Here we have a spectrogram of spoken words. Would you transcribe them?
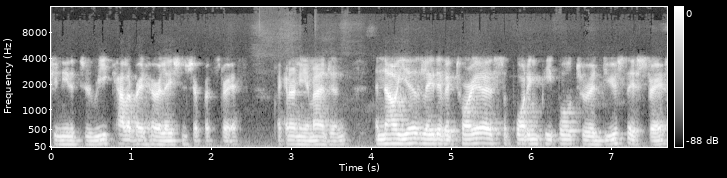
she needed to recalibrate her relationship with stress. I can only imagine. And now years later, Victoria is supporting people to reduce their stress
